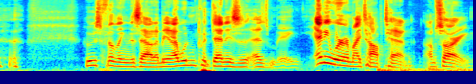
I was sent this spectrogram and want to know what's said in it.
Who's filling this out? I mean, I wouldn't put Denny's as, as anywhere in my top 10. I'm sorry.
